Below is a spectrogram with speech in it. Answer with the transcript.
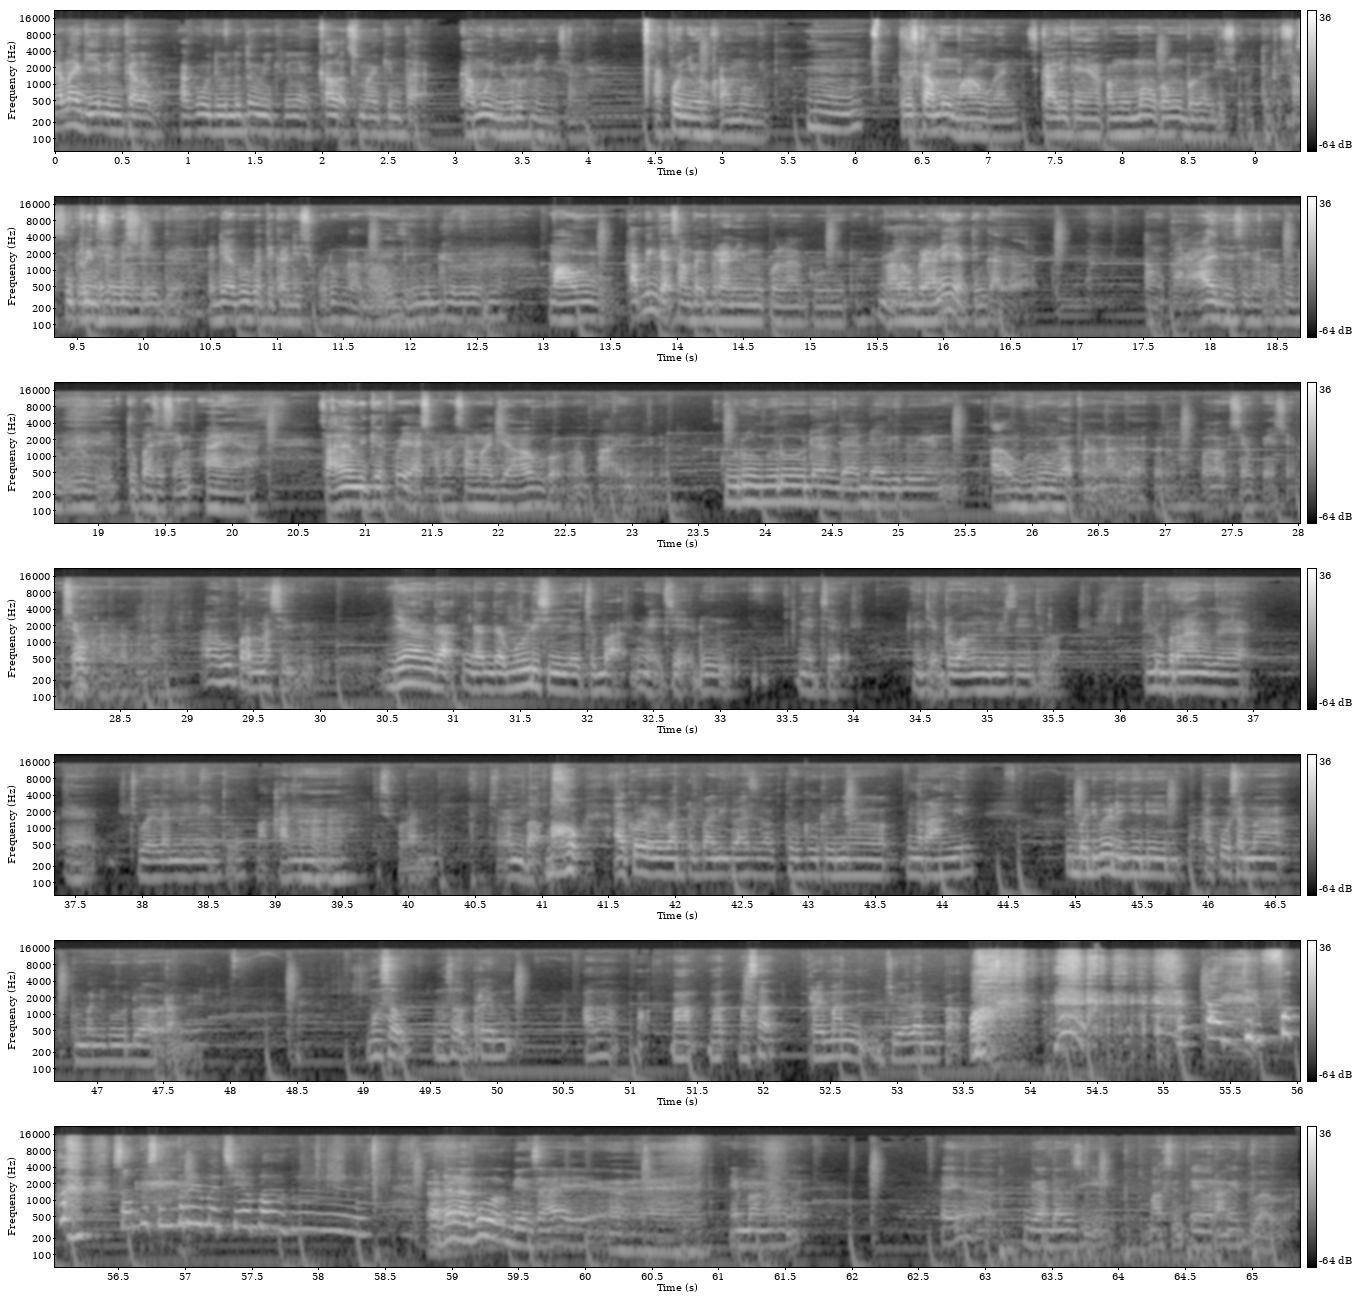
karena gini kalau aku dulu tuh mikirnya kalau semakin tak kamu nyuruh nih misalnya aku nyuruh kamu gitu hmm. terus kamu mau kan? Sekali kayaknya kamu mau kamu bakal disuruh terus. Aku prinsipnya terus. gitu. Gitu. jadi aku ketika disuruh nggak mau. Iya bener, bener, mau tapi nggak sampai berani mukul aku gitu. Hmm. kalau berani ya tinggal tengkar aja sih kalau aku dulu. Itu pas SMA ya. Soalnya mikirku ya sama-sama jauh kok ngapain gitu. Guru-guru udah nggak ada gitu yang kalau guru nggak pernah nggak pernah. Kalau SMP SMA SMA nggak pernah. Aku pernah sih. Ya nggak nggak nggak bully sih ya. Coba ngecek dulu ngecek ngecek doang gitu sih coba dulu pernah aku kayak jualan itu makanan di sekolah. Jualan bakpao. Aku lewat depan kelas waktu gurunya nerangin. Tiba-tiba diginiin aku sama temanku dua orang. Ya masa masa prem apa ma- ma- ma- masa preman jualan bakpao? Anjir fuck. Siapa sih preman? Siapa? Padahal aku biasa aja. Emang saya nggak tahu sih maksudnya orang itu apa.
